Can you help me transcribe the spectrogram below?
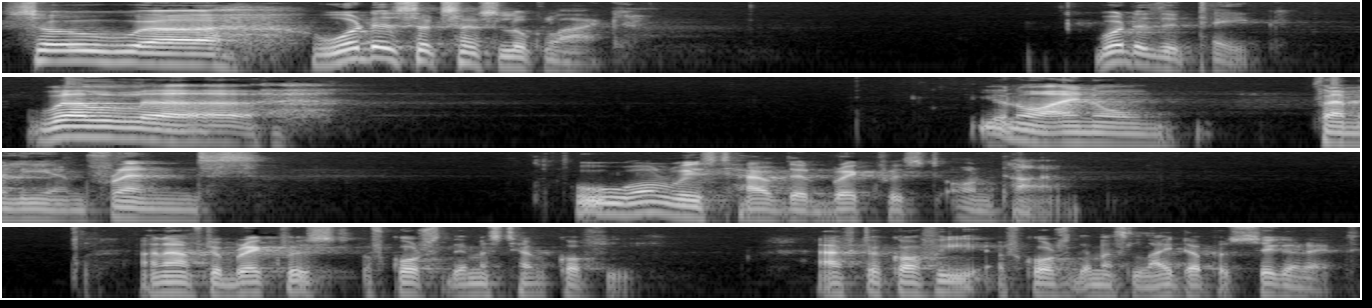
So, uh, what does success look like? What does it take? Well, uh, you know, I know family and friends who always have their breakfast on time. And after breakfast, of course, they must have coffee. After coffee, of course, they must light up a cigarette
